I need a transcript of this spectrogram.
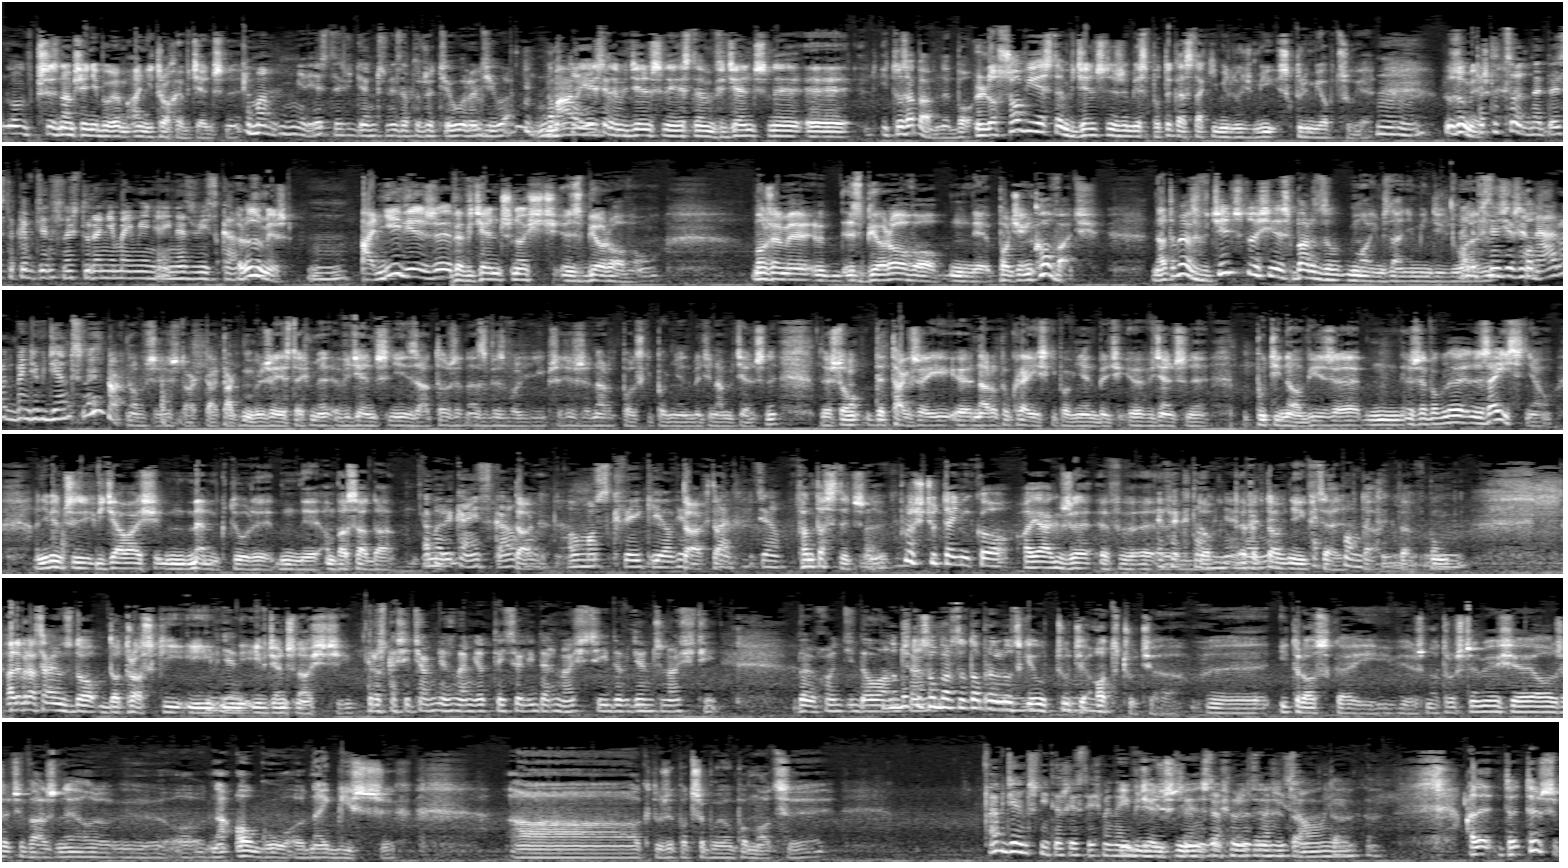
No, przyznam się, nie byłem ani trochę wdzięczny. Mam, nie jesteś wdzięczny za to, że cię urodziła? No, Mam, jestem wdzięczny, jestem wdzięczny yy, i to zabawne, bo losowi jestem wdzięczny, że mnie spotyka z takimi ludźmi, z którymi obcuję. Mhm. Rozumiesz? To, to cudne, to jest taka wdzięczność, która nie ma imienia i nazwiska. Rozumiesz? Mhm. A nie wierzę we wdzięczność zbiorową. Możemy zbiorowo mm, podziękować, Natomiast wdzięczność jest bardzo, moim zdaniem, indywidualna. Ale w sensie, że Pod... naród będzie wdzięczny? Tak, no przecież tak, tak, tak, że jesteśmy wdzięczni za to, że nas wyzwolili. Przecież, że naród polski powinien być nam wdzięczny. Zresztą także i e, naród ukraiński powinien być e, wdzięczny Putinowi, że, że w ogóle zaistniał. A nie wiem, czy widziałaś mem, który ambasada amerykańska tak. o, o Moskwie i Kijowie. Tak, tak. tak Fantastyczne. Prościuteńko, a jakże w, efektownie, do, efektownie i w cel. Tak, tak, punkt. Ale wracając do, do troski i, i wdzięczności. Troszkę się ciągnie z nami od tej solidarności i do wdzięczności. Dochodzi, dołącza. No bo to są bardzo dobre ludzkie uczucia, odczucia yy, i troskę i wiesz, no troszczymy się o rzeczy ważne, o, yy, o, na ogół o najbliższych, a, którzy potrzebują pomocy. A wdzięczni też jesteśmy I najbliższym wdzięczni za jesteśmy to, że z nami też, są. tak, tak, tak. Ale te, też,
